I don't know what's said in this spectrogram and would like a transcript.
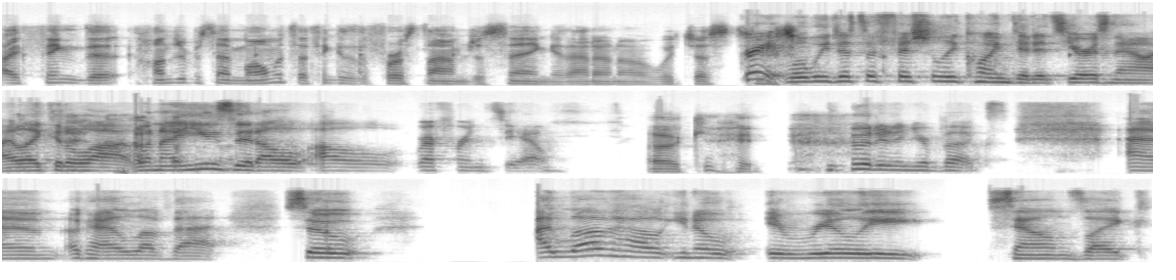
I think the hundred percent moments. I think is the first time I'm just saying it. I don't know. We just great. Well, we just officially coined it. It's yours now. I like it a lot. When I use it, I'll I'll reference you. Okay. Put it in your books. Um. Okay. I love that. So, I love how you know it really sounds like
